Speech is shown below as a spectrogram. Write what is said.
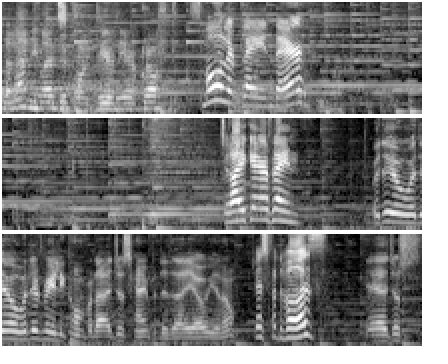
The landing lights are quite clear of the aircraft. Smaller plane there. Do you like airplanes? We do, we do. We didn't really come for that. I just came for the day out, you know. Just for the buzz? Yeah, just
